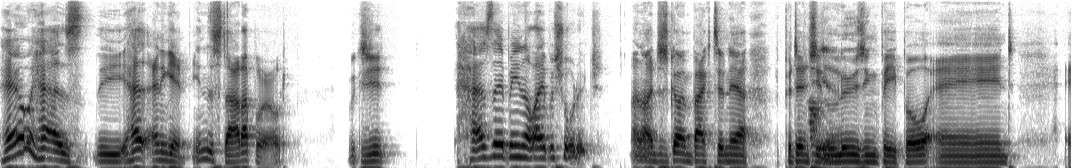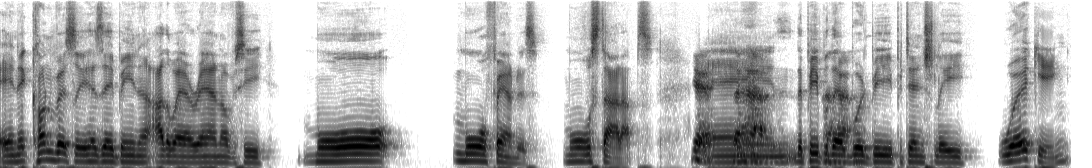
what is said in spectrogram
how has the has, and again in the startup world because you has there been a labor shortage? And I just going back to now potentially oh, yeah. losing people and and it conversely has there been the other way around? Obviously, more more founders, more startups, yeah, and the people that would be potentially working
